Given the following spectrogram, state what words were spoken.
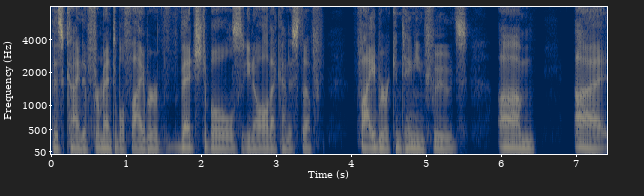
this kind of fermentable fiber, vegetables, you know, all that kind of stuff, fiber containing foods. Um, uh,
